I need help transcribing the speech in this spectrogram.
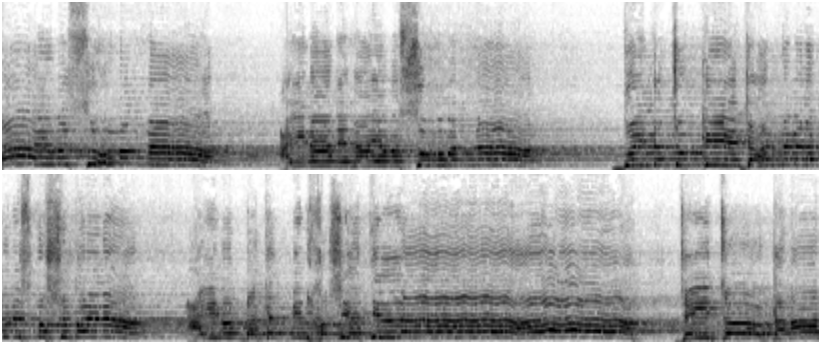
লা ইয়ামাসসুহু মান্নার আইনা লা ইয়ামাসসুহু মান্নার দুইটা চোখকে জাহান্নামের আগুন স্পর্শ করে না আইনুন বাকাত মিন খসিয়াতিল্লাহ যেই চোখ আমার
